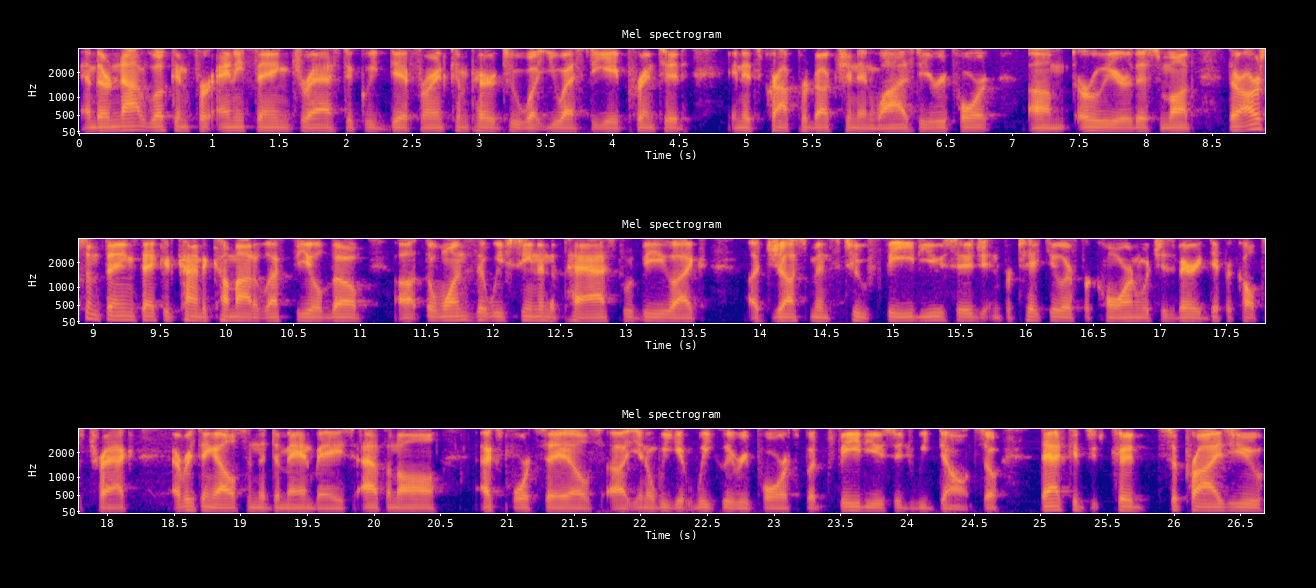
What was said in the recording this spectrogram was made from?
and they're not looking for anything drastically different compared to what USDA printed in its crop production and WASDE report um, earlier this month. There are some things that could kind of come out of left field, though. Uh, the ones that we've seen in the past would be like adjustments to feed usage, in particular for corn, which is very difficult to track. Everything else in the demand base, ethanol, export sales. Uh, you know, we get weekly reports, but feed usage we don't. So that could could surprise you.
